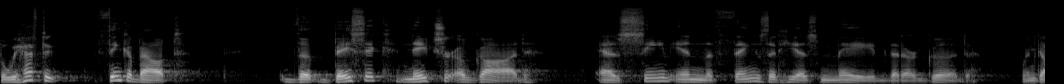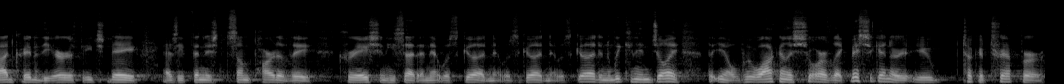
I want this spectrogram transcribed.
But we have to think about the basic nature of God as seen in the things that he has made that are good. When God created the earth each day, as he finished some part of the creation, he said, and it was good, and it was good, and it was good. And we can enjoy, the, you know, we walk on the shore of Lake Michigan, or you took a trip, or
